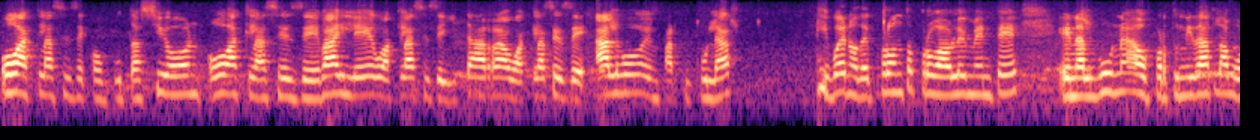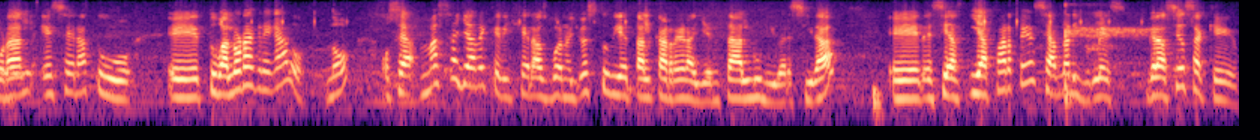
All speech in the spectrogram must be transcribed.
o a clases de computación o a clases de baile o a clases de guitarra o a clases de algo en particular, y bueno, de pronto probablemente en alguna oportunidad laboral ese era tu, eh, tu valor agregado, ¿no? O sea, más allá de que dijeras, bueno, yo estudié tal carrera y en tal universidad, eh, decías, y aparte se habla inglés, gracias a que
